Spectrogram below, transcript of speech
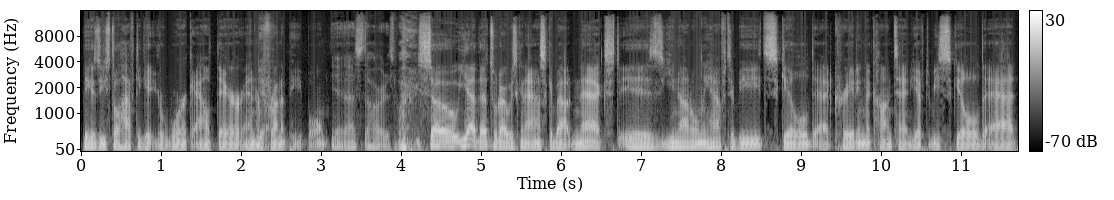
because you still have to get your work out there and in Yeah. front of people Yeah, that's the hardest part. so yeah, that's what I was going to ask about next. Is you not only have to be skilled at creating the content, you have to be skilled at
